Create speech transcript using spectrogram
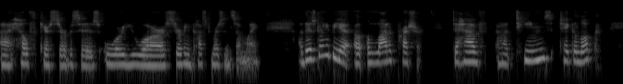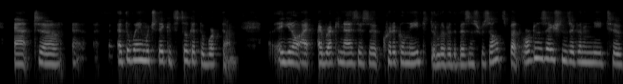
uh, healthcare services or you are serving customers in some way, uh, there's going to be a, a, lot of pressure to have uh, teams take a look at, uh, at the way in which they could still get the work done. You know, I, I recognize there's a critical need to deliver the business results, but organizations are going to need to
